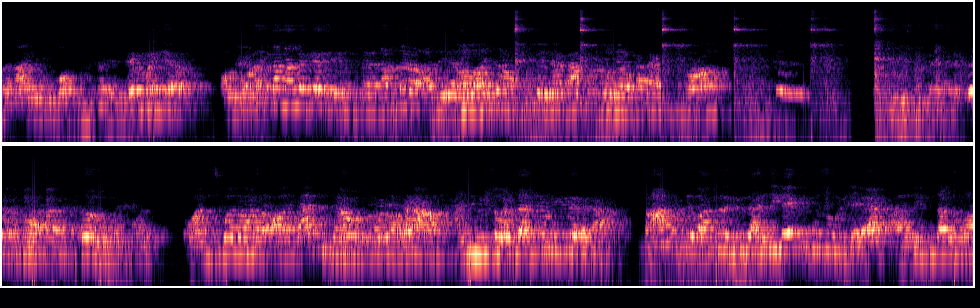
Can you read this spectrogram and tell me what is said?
பார்த்த நாய் நீ பாக்க முடியாது ஏய் மயிரு அவர் உனக்கெல்லாம் நல்ல கேக்குது எனக்கு நல்ல அது. வயசு வீட்டுல ஏதாவது காசு சொல்லுவேன் கட்ட கட்டிப்போம் ஒன்ஸ் அவர் காசு அஞ்சு நிமிஷம்? சாப்பிட்டு வந்ததுல இருந்து அஞ்சு டைம் பூசு விட்டு அப்படின்னு தருமா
